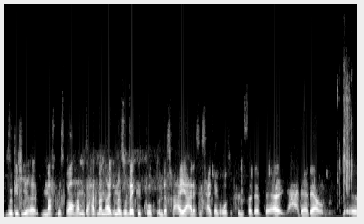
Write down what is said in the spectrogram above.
wirklich ihre Macht missbraucht haben. Und da hat man halt immer so weggeguckt. Und das war, ja, das ist halt der große Künstler, der, der, ja, der, der äh,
